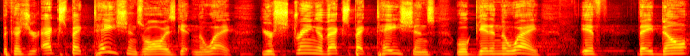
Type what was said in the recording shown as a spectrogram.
because your expectations will always get in the way. Your string of expectations will get in the way. If they don't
